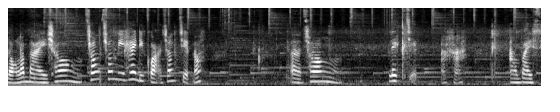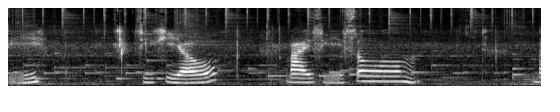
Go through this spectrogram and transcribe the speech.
ลองระบายช่องช่องช่องนี้ให้ดีกว่าช่อง7เนาะอ่าช่องเลข7นะคะ เอาใบสี สีเขียว ใบสีส้ม ใบ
